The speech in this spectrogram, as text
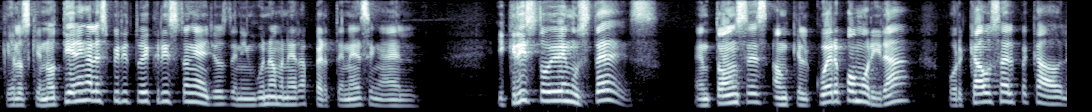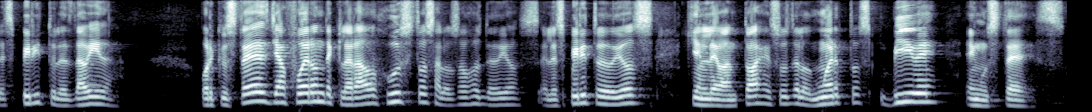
que los que no tienen al Espíritu de Cristo en ellos de ninguna manera pertenecen a Él. Y Cristo vive en ustedes. Entonces, aunque el cuerpo morirá por causa del pecado, el Espíritu les da vida. Porque ustedes ya fueron declarados justos a los ojos de Dios. El Espíritu de Dios, quien levantó a Jesús de los muertos, vive en ustedes.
